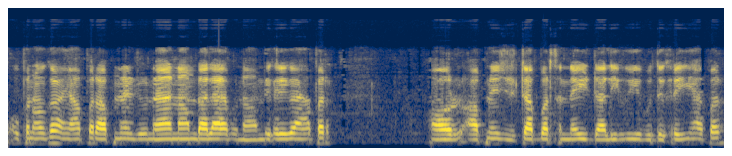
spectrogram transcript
ओपन होगा। यहाँ पर आपने जो नया नाम डाला है, वो नाम दिख रहेगा यहाँ पर। और आपने जो डेट ऑफ़ बर्थ नई डाली हुई है, वो दिख रही है यहाँ पर।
